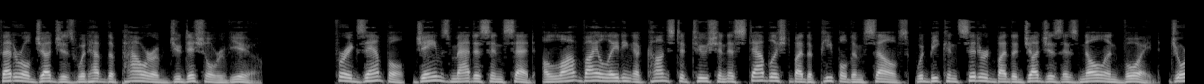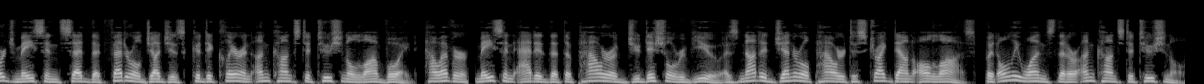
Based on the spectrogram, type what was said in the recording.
federal judges would have the power of judicial review. For example, James Madison said, a law violating a constitution established by the people themselves, would be considered by the judges as null and void. George Mason said that federal judges could declare an unconstitutional law void, however, Mason added that the power of judicial review is not a general power to strike down all laws, but only ones that are unconstitutional,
